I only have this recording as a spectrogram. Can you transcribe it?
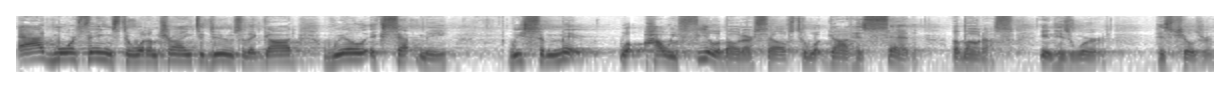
add more things to what I'm trying to do so that God will accept me. We submit what, how we feel about ourselves to what God has said about us in His Word his children.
